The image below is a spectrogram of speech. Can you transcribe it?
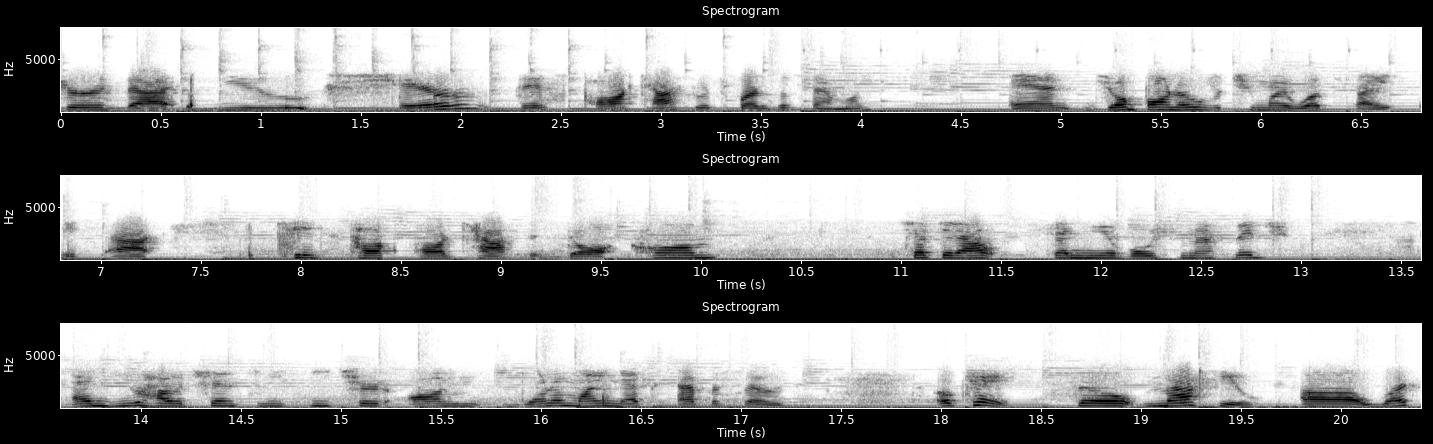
sure that you share this podcast with friends and family and jump on over to my website. It's at kidstalkpodcast.com. Check it out, send me a voice message, and you have a chance to be featured on one of my next episodes. Okay, so Matthew, uh, let's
